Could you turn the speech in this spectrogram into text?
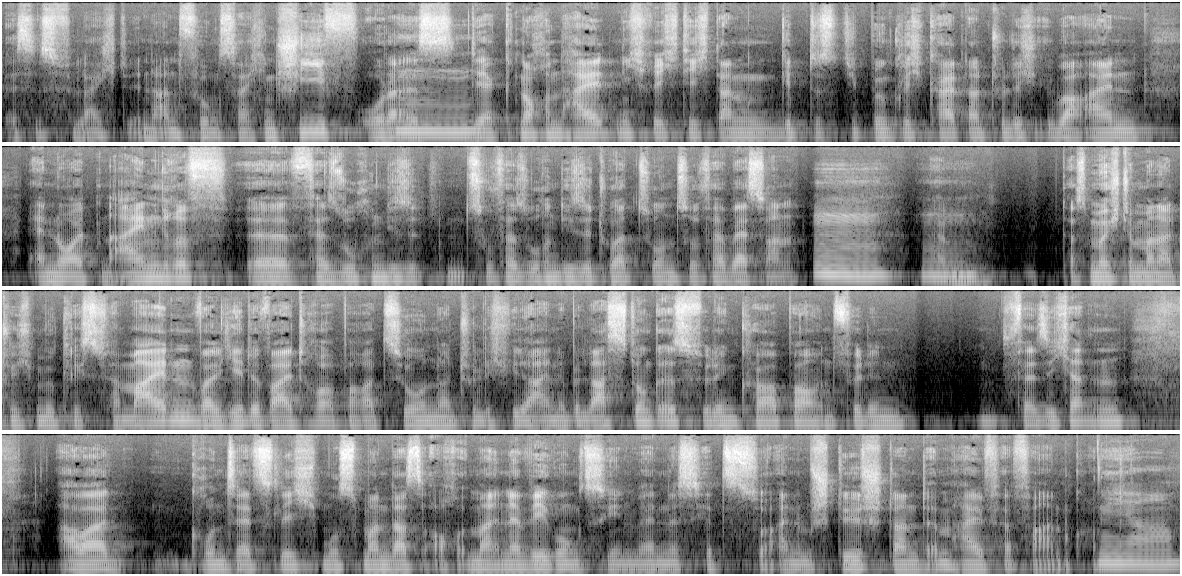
es ist vielleicht in Anführungszeichen schief oder mhm. es, der Knochen heilt nicht richtig, dann gibt es die Möglichkeit natürlich über einen erneuten Eingriff äh, versuchen, diese, zu versuchen, die Situation zu verbessern. Mhm. Ähm, das möchte man natürlich möglichst vermeiden, weil jede weitere Operation natürlich wieder eine Belastung ist für den Körper und für den Versicherten. Aber grundsätzlich muss man das auch immer in Erwägung ziehen, wenn es jetzt zu einem Stillstand im Heilverfahren kommt. Ja.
